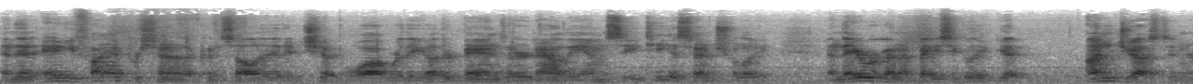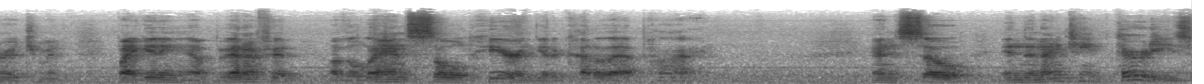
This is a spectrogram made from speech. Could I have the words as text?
and then 85% of the consolidated Chippewa were the other bands that are now the MCT essentially, and they were going to basically get unjust enrichment by getting a benefit of the land sold here and get a cut of that pie. And so in the 1930s,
